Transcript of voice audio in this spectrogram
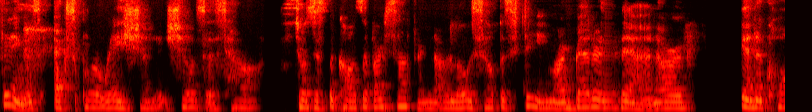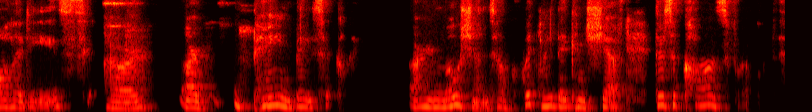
thing is exploration. It shows us how, shows us the cause of our suffering, our low self esteem, our better than, our inequalities, our, our pain, basically our emotions, how quickly they can shift. There's a cause for all that.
